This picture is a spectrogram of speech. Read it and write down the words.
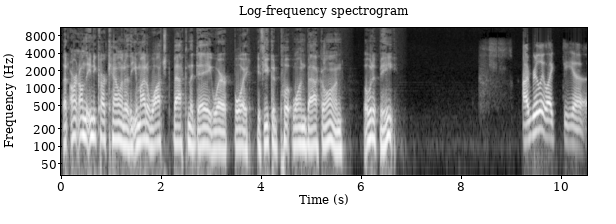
that aren't on the IndyCar calendar that you might have watched back in the day? Where, boy, if you could put one back on, what would it be?" I really like the uh,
